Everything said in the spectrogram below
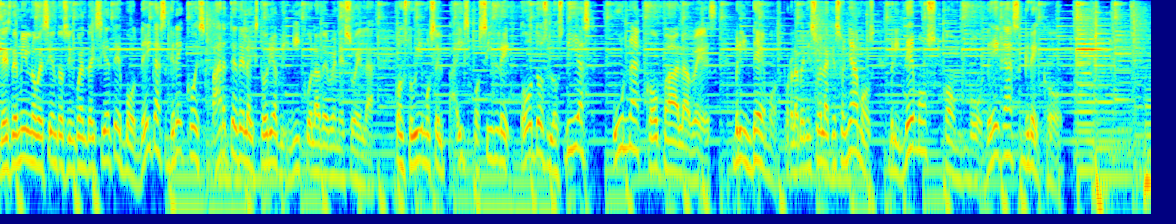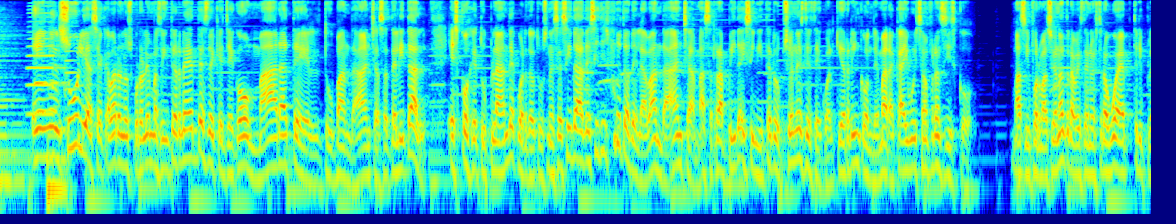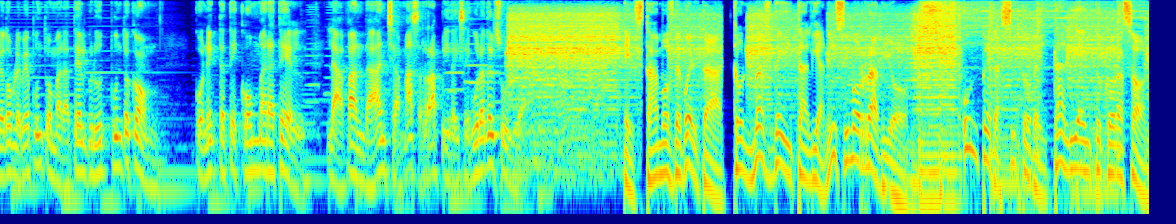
Desde 1957, Bodegas Greco es parte de la historia vinícola de Venezuela. Construimos el país posible todos los días, una copa a la vez. Brindemos por la Venezuela que soñamos. Brindemos con Bodegas Greco. En el Zulia se acabaron los problemas de internet desde que llegó Maratel, tu banda ancha satelital. Escoge tu plan de acuerdo a tus necesidades y disfruta de la banda ancha más rápida y sin interrupciones desde cualquier rincón de Maracaibo y San Francisco. Más información a través de nuestra web www.maratelgroup.com. Conéctate con Maratel, la banda ancha más rápida y segura del Zulia. Estamos de vuelta con más de Italianísimo Radio. Un pedacito de Italia en tu corazón.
